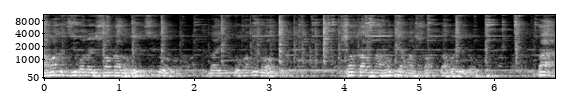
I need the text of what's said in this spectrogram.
আমার জীবনের সকাল হয়েছিল লাইক তোমাকে বল সকাল না হতে আমার সন্ধ্যা হয়ে গেল। তাই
